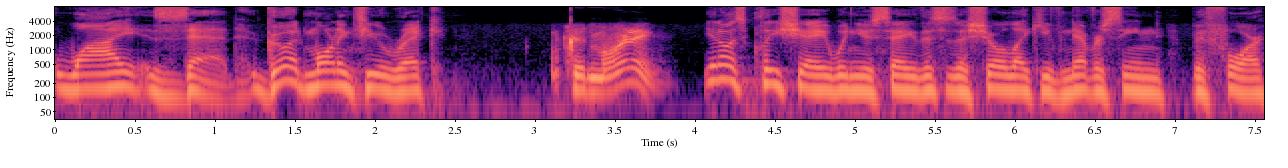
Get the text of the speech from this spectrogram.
YZ. Good morning to you, Rick. Good morning. You know, it's cliche when you say this is a show like you've never seen before.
